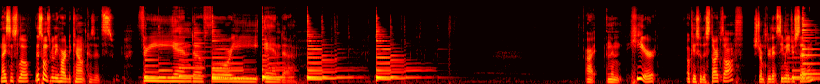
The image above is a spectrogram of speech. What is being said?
Nice and slow. This one's really hard to count because it's three and a four, E, and a. and then here, okay, so this starts off, strum through that C major seven,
